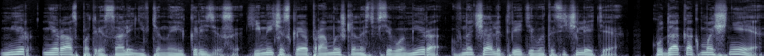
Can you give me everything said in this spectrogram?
мир не раз потрясали нефтяные кризисы. Химическая промышленность всего мира в начале третьего тысячелетия куда как мощнее,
